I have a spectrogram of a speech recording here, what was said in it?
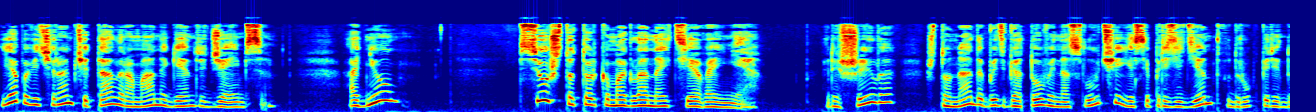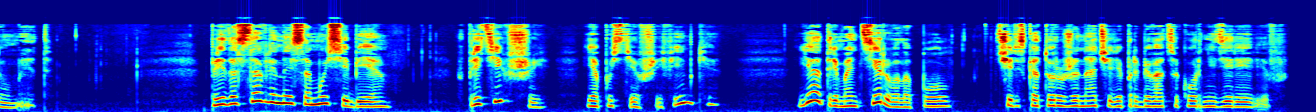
я по вечерам читала романы Генри Джеймса а днем все, что только могла найти о войне. Решила, что надо быть готовой на случай, если президент вдруг передумает. Предоставленной самой себе, в притихшей и опустевшей финке, я отремонтировала пол, через который уже начали пробиваться корни деревьев.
